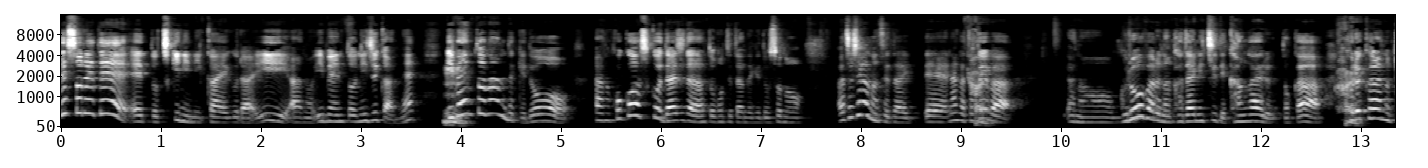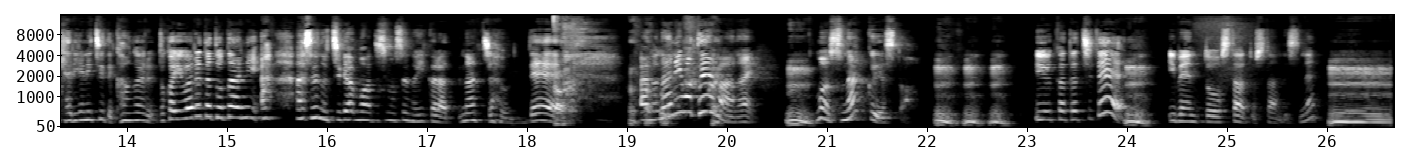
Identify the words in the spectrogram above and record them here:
で、それで、えっ、と、月に2回ぐらい、あの、イベント2時間ね。うんイベントなんだけど、あの、ここはすごい大事だなと思ってたんだけど、その、私らの世代って、なんか例えば、あの、グローバルな課題について考えるとか、はいこれからのキャリアについて考えるとか言われた途端に、あ、あ、そういうの違う、もう私もそういうのいいからってなっちゃうんで、あの、何もテーマはない。うん。もうスナックですとうん、うん、いう形で、うん。うん。イベントをスタートしたんですね。うーん。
